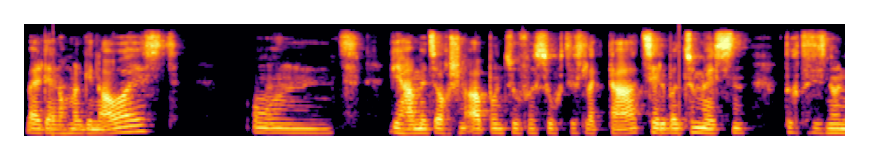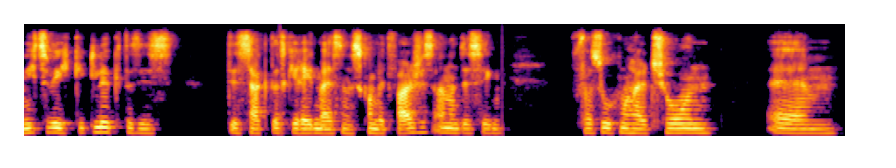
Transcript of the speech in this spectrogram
weil der nochmal genauer ist. Und wir haben jetzt auch schon ab und zu versucht, das Laktat selber zu messen. Doch das ist noch nicht so wirklich geglückt. Das ist, das sagt das Gerät meistens was komplett Falsches an und deswegen versuchen wir halt schon, ähm,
